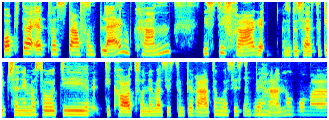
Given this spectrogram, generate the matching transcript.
ob da etwas davon bleiben kann, ist die Frage. Also das heißt, da gibt es dann immer so die, die Grauzone, was ist dann Beratung, was ist dann mhm. Behandlung, wo man,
